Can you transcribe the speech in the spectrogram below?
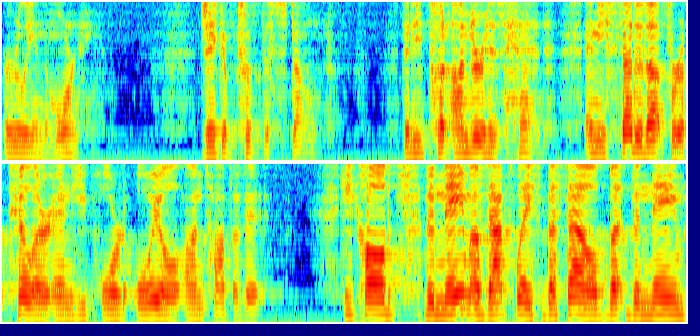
Early in the morning, Jacob took the stone that he'd put under his head and he set it up for a pillar and he poured oil on top of it. He called the name of that place Bethel, but the name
